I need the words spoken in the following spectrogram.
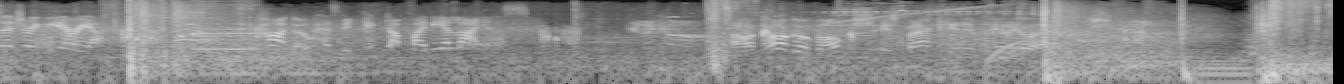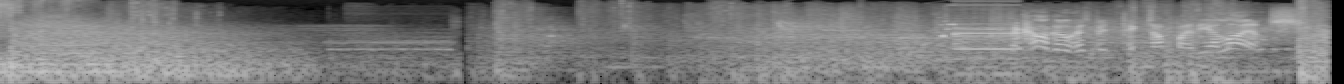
Hostiles entering the area. Cargo has been picked up by the Alliance. Our cargo box is back in Imperial hands. The cargo has been picked up by the Alliance.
